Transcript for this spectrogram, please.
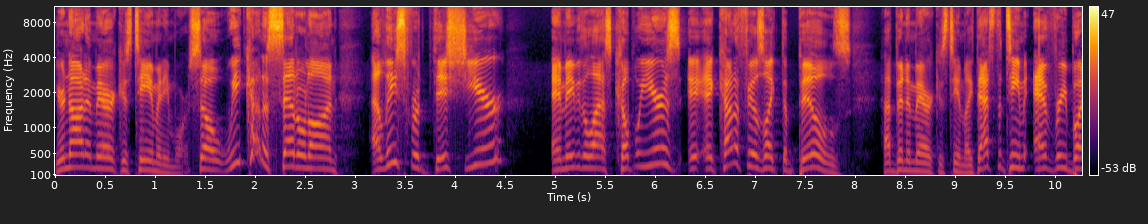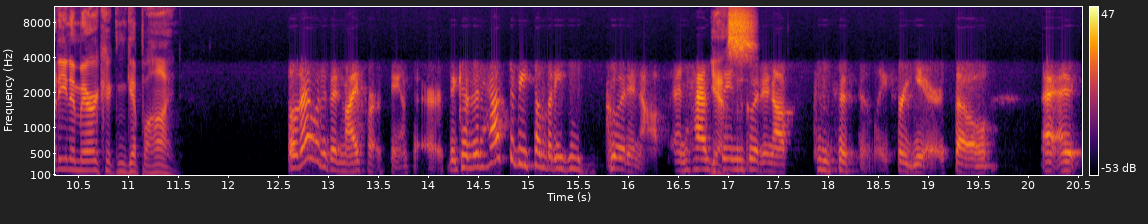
you're not America's team anymore. So we kind of settled on, at least for this year and maybe the last couple years, it, it kind of feels like the Bills have been America's team. Like, that's the team everybody in America can get behind. Well, that would have been my first answer because it has to be somebody who's good enough and has Yes. been good enough consistently for years. So I, I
